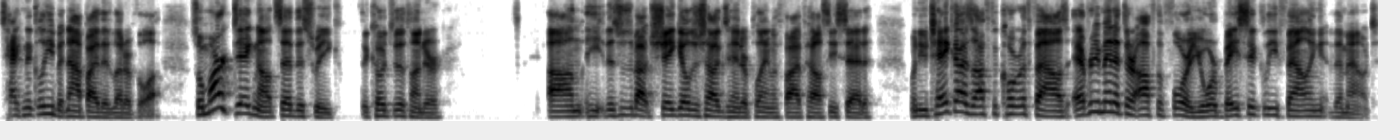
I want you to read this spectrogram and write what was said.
technically, but not by the letter of the law. So Mark Daigneault said this week, the coach of the Thunder, um, he, this was about Shai Gilgeous-Alexander playing with five fouls. He said, when you take guys off the court with fouls, every minute they're off the floor, you're basically fouling them out.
